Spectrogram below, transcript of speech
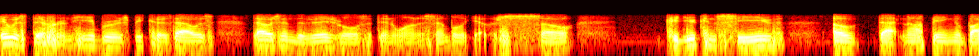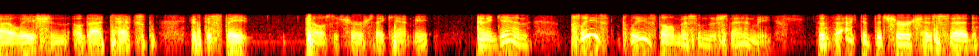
it was different in Hebrews because that was that was individuals that didn't want to assemble together. So, could you conceive of that not being a violation of that text if the state tells the church they can't meet? And again, please, please don't misunderstand me. The fact that the church has said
